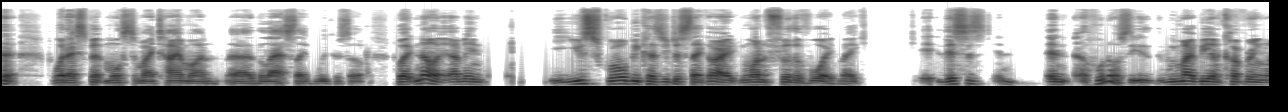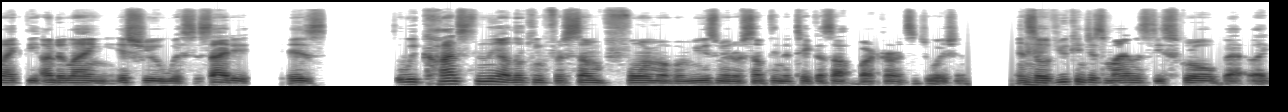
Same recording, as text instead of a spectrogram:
what I spent most of my time on uh, the last like week or so. But no, I mean, you scroll because you're just like, all right, you want to fill the void. Like this is, and who knows? We might be uncovering like the underlying issue with society is we constantly are looking for some form of amusement or something to take us off of our current situation. And mm-hmm. so if you can just mindlessly scroll back, like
